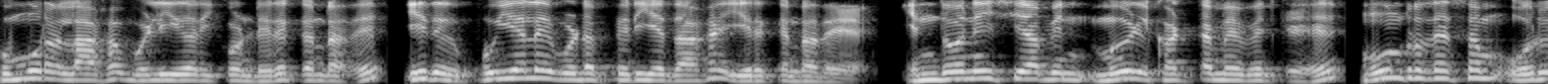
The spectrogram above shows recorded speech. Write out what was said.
குமுறலாக வெளியேறி கொண்டிருக்கின்றது. இது புயலை விட பெரியதாக இருக்கின்றது. இந்தோனேசியாவின் மீள் கட்டமைப்பிற்கு மூன்று தசம் ஒரு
